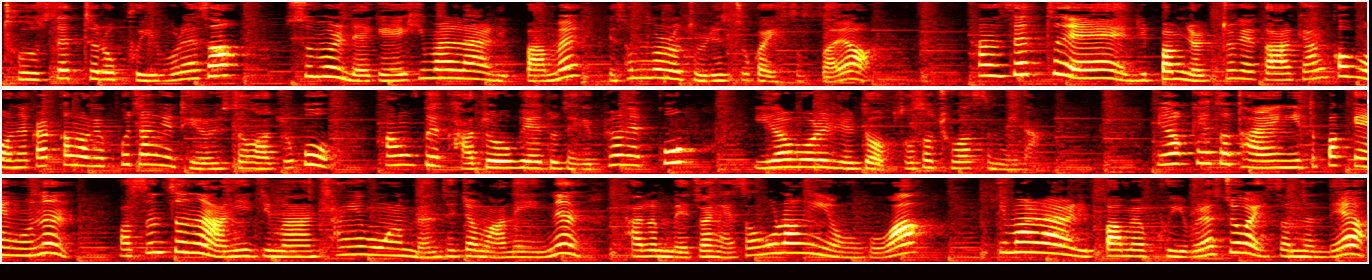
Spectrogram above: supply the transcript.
두 세트로 구입을 해서 24개의 히말라야 립밤을 선물로 돌릴 수가 있었어요. 한 세트에 립밤 12개가 이렇게 한꺼번에 깔끔하게 포장이 되어 있어가지고 한국에 가져오기에도 되게 편했고 잃어버릴 일도 없어서 좋았습니다. 이렇게 해서 다행히 뜻밖의 행운은 왓슨스는 아니지만 창의공항 면세점 안에 있는 다른 매장에서 호랑이 연고와 히말라야 립밤을 구입을 할 수가 있었는데요.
